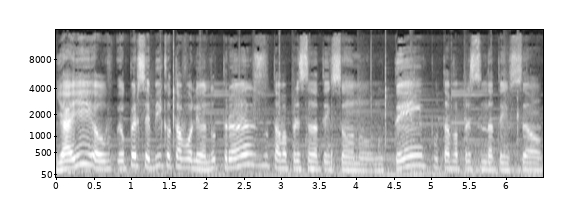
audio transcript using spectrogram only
E aí eu, eu percebi que eu tava olhando o trânsito, tava prestando atenção no, no tempo, tava prestando atenção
